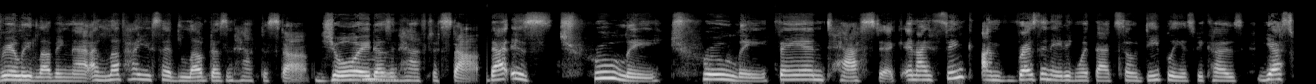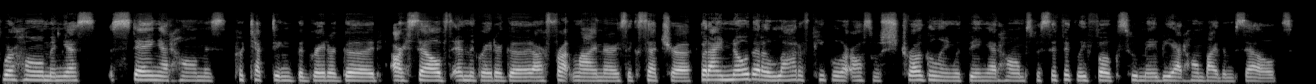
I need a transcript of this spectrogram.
really loving that. I love how you said love doesn't have to stop. Joy doesn't have to stop. That is truly, truly fantastic. And I think I'm resonating with that so deeply is because yes, we're home and yes, staying at home is protecting the greater good, ourselves and the greater good, our frontliners, etc. But I know that a lot of people are also struggling with being at home, specifically folks who may be at home by themselves.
